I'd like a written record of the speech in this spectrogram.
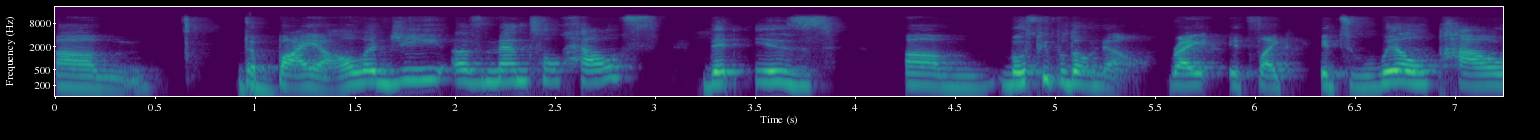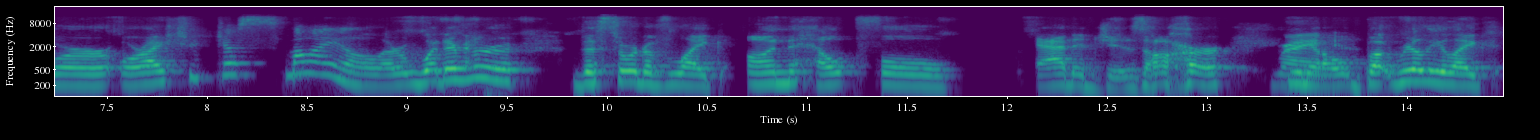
um, the biology of mental health that is um, most people don't know, right? It's like it's willpower, or I should just smile, or whatever the sort of like unhelpful adages are, right. you know. But really, like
